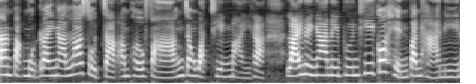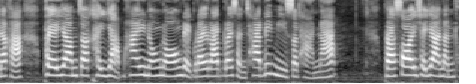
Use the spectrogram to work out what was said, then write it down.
การปักหมุดรายงานล่าสุดจากอำเภอฝางจังหวัดเชียงใหม่ค่ะ หลายหน่วยงานในพื้นที่ก็เห็นปัญหานี้นะคะ พยายามจะขยับให้น้องๆ เด็กไร้รัฐไร้สัญชาติได้มีสถานะพระสร้อยชยานันโท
